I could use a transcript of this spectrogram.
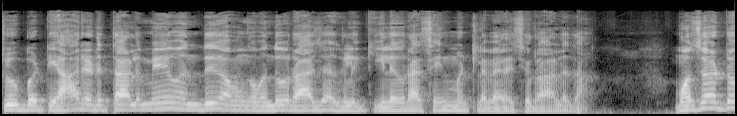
ஷூபட் யார் எடுத்தாலுமே வந்து அவங்க வந்து ஒரு ராஜாக்களுக்கு கீழே ஒரு அசைன்மெண்ட்டில் வேலை செய்கிற ஆள் தான் மொசாட்டோ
